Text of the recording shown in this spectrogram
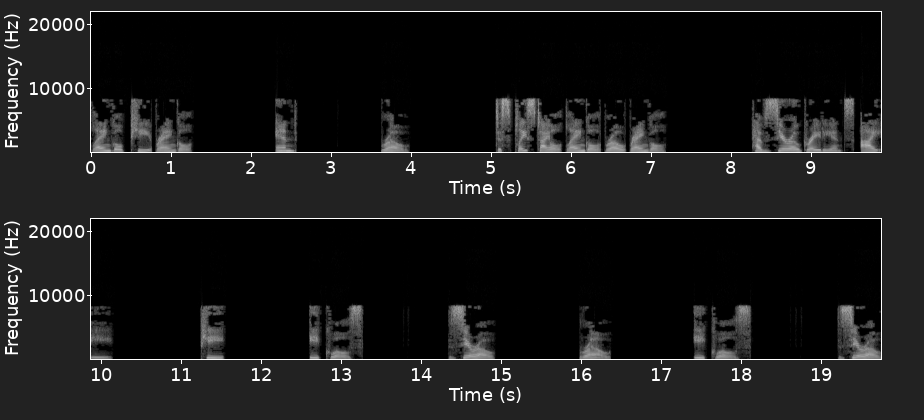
Langle p wrangle and rho display style Langle rho wrangle have zero gradients, i.e. p equals zero rho equals zero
